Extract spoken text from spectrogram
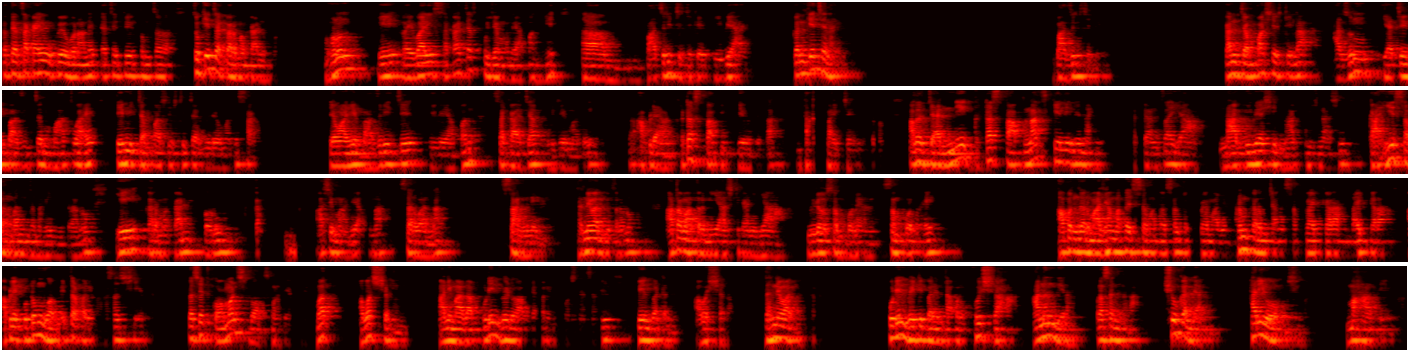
तर त्याचा काही उपयोग होणार नाही. त्याचे ते तुमचं चुकीचं कर्मकांड म्हणून हे रविवारी सकाळच्याच पूजेमध्ये आपण हे बाजरीचे जे काही दिवे आहे कणकेचे नाही बाजरीचे दिवे. कारण चंपाषष्ठीला अजून याचे बाजरीचं महत्त्व आहे. ते मी चंपाषष्ठीच्या व्हिडिओमध्ये सांग तेव्हा हे बाजरीचे दिवे आपण सकाळच्या पूजेमध्ये आपल्या घटस्थापित देवतेला दाखवायचे. मित्रांनो. आता ज्यांनी घटस्थापनाच केलेली नाही तर त्यांचा या नागदिव्याशी नागपूजनाशी काही संबंध नाही मित्रांनो. हे कर्मकांड करू नका असे माझे आपणा सर्वांना सांगणे आहे. धन्यवाद मित्रांनो. आता मात्र मी याच ठिकाणी या व्हिडिओ संपवण्या संपवत आहे. आपण जर माझ्या मताशी सहमत असाल तर कृपया माझे धर्मकरम चॅनल सबस्क्राईब करा लाईक करा. आपले कुटुंब व मित्र परिवारासह शेअर करा. तसेच कॉमेंट्स बॉक्समध्ये आपले मत अवश्य लिहा. आणि माझा पुढील व्हिडिओ आपल्यापर्यंत पोहोचण्यासाठी बेल बटन अवश्य दाबा. धन्यवाद मित्र. पुढील भेटीपर्यंत आपण खुश राहा आनंदी राहा प्रसन्न राहा. शुकल्याण हरिओम शिव महादेव.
